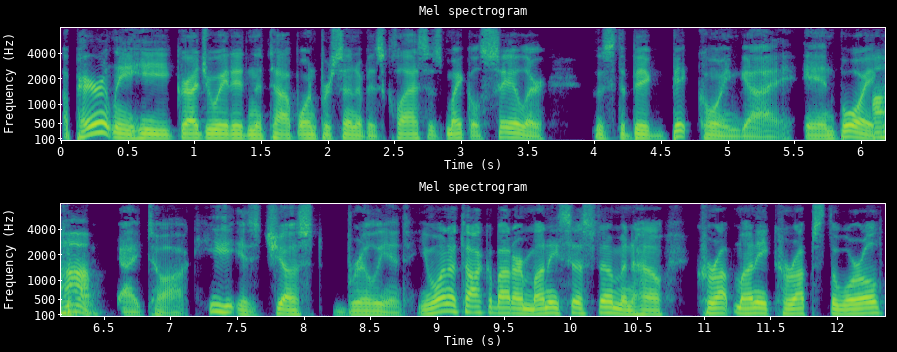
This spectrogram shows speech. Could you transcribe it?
apparently he graduated in the top 1% of his classes, Michael Saylor who's the big Bitcoin guy. And boy, uh-huh. guy talk. He is just brilliant. You want to talk about our money system and how corrupt money corrupts the world?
